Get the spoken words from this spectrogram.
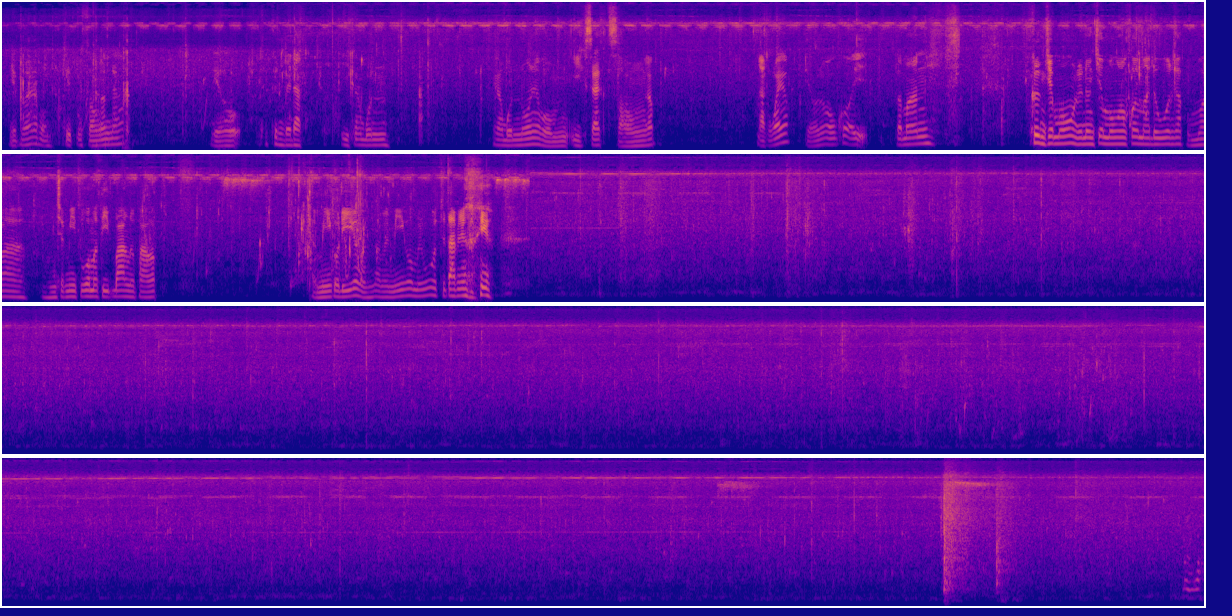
เรียบร้อยครับผมเก็บไปสองอันแล้วครับเดี๋ยวจะขึ้นไปดักอีกข้างบนข้างบนโน้นครับผมอีกสักสองครับดักไว้ครับเดี๋ยวเราก็ประมาณครึ่งชั่วโมงหรือหนึ่งชั่วโมงเราก็มาดูนะครับผมว่ามันจะมีตัวมาติดบ้างหรือเปล่าครับถ้ามีก็ดีครับผมถ้าไม่มีก็ไม่รู้จะทำยังไง 看我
